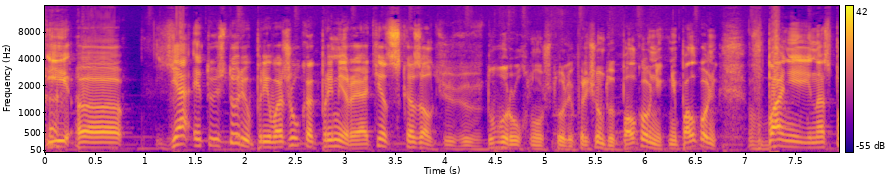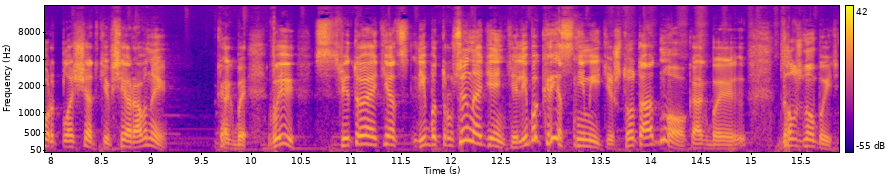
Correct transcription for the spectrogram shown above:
И э, я эту историю привожу как пример. И отец сказал, с дуба рухнул, что ли. Причем тут полковник, не полковник. В бане и на спортплощадке все равны. Как бы вы, святой отец, либо трусы наденьте, либо крест снимите. Что-то одно, как бы, должно быть.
